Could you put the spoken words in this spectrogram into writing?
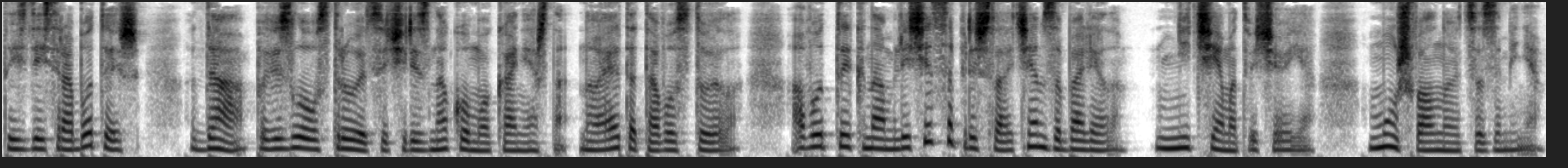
«Ты здесь работаешь?» «Да, повезло устроиться через знакомую, конечно, но это того стоило. А вот ты к нам лечиться пришла? Чем заболела?» «Ничем», — отвечаю я. «Муж волнуется за меня».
